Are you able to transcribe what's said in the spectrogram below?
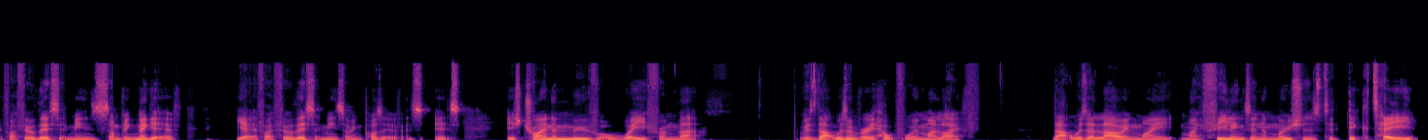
if i feel this it means something negative. Yeah if i feel this it means something positive. It's it's it's trying to move away from that because that wasn't very helpful in my life. That was allowing my my feelings and emotions to dictate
